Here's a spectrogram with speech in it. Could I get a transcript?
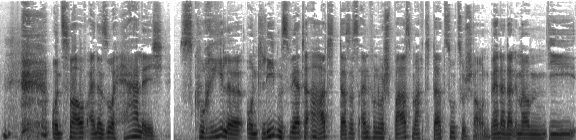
und zwar auf eine so herrlich skurrile und liebenswerte Art, dass es einfach nur Spaß macht, da zuzuschauen. Wenn er dann immer die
